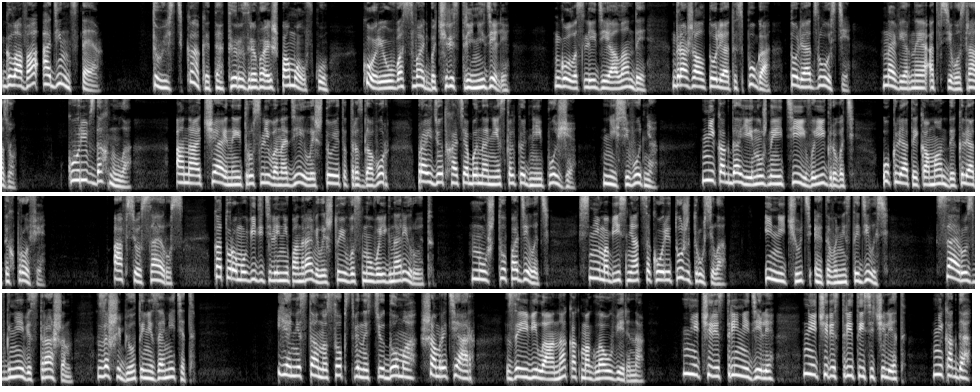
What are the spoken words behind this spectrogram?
Глава одиннадцатая. То есть как это ты разрываешь помолвку? Кори, у вас свадьба через три недели. Голос леди Аланды дрожал то ли от испуга, то ли от злости. Наверное, от всего сразу. Кори вздохнула. Она отчаянно и трусливо надеялась, что этот разговор пройдет хотя бы на несколько дней позже. Не сегодня. Никогда ей нужно идти и выигрывать у клятой команды клятых профи. А все Сайрус, которому, видите ли, не понравилось, что его снова игнорируют. Ну, что поделать? С ним объясняться Кори тоже трусила. И ничуть этого не стыдилась. Сайрус в гневе страшен, зашибет и не заметит. «Я не стану собственностью дома Шамретиар», заявила она, как могла уверенно. «Ни через три недели, ни через три тысячи лет. Никогда.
